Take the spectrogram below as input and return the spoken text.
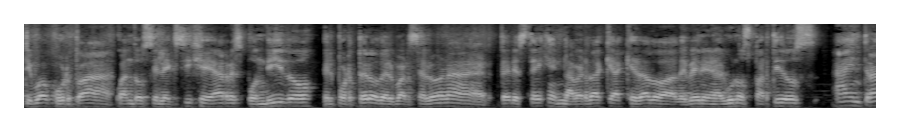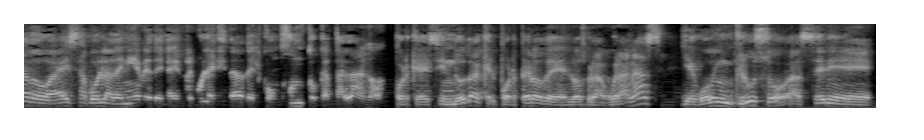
Thibaut Courtois cuando se le exige ha respondido. El portero del Barcelona, Ter Stegen, la verdad que ha quedado a deber en algunos partidos ha entrado a esa bola de nieve de la irregularidad del conjunto catalano, porque sin duda que el portero de los Blaugranas llegó incluso a ser eh,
